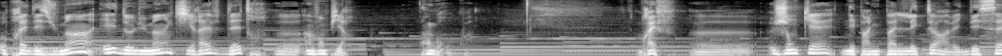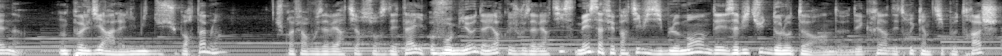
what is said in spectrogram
auprès des humains et de l'humain qui rêve d'être euh, un vampire. En gros quoi. Bref, Jonquet n'épargne pas le lecteur avec des scènes, on peut le dire à la limite du supportable. Hein. Je préfère vous avertir sur ce détail. Vaut mieux d'ailleurs que je vous avertisse, mais ça fait partie visiblement des habitudes de l'auteur, hein, d'écrire des trucs un petit peu trash.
